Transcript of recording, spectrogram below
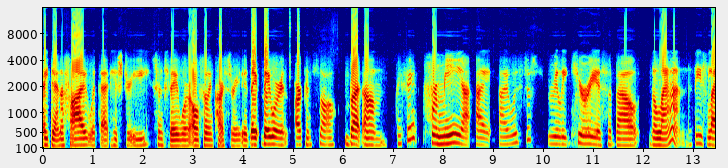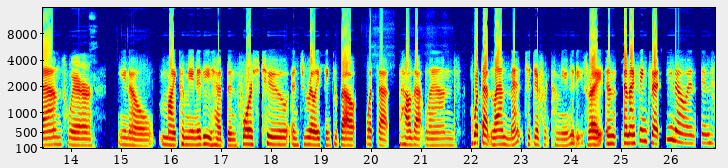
identify with that history since they were also incarcerated. They they were in Arkansas, but um, I think for me, I, I I was just really curious about the land, these lands where you know, my community had been forced to and to really think about what that how that land what that land meant to different communities, right? And mm. and I think that, you know, in in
